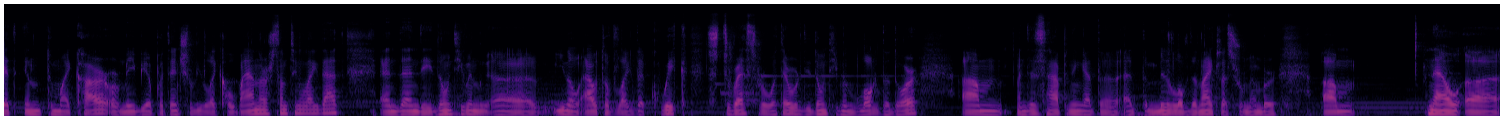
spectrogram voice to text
get into my car, or maybe a potentially like a van or something like that. And then they don't even, uh, you know, out of like the quick stress or whatever, they don't even lock the door. Um, and this is happening at the at the middle of the night. Let's remember. Um, now, uh,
